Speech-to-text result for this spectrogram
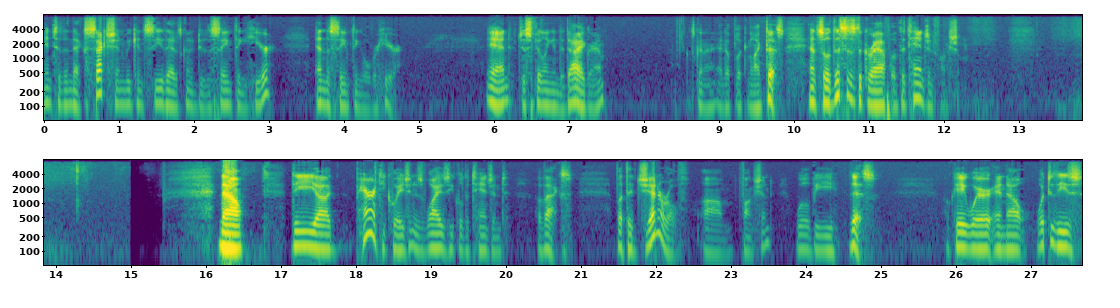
into the next section, we can see that it's going to do the same thing here and the same thing over here. And just filling in the diagram, it's going to end up looking like this. And so this is the graph of the tangent function. Now, the uh, parent equation is y is equal to tangent of x. But the general um, function will be this. Okay, where, and now what do these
